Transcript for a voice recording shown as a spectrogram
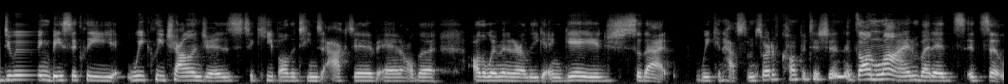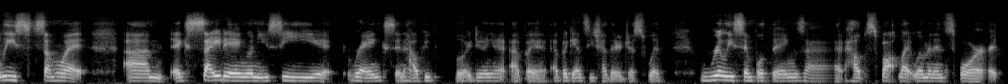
doing basically weekly challenges to keep all the teams active and all the all the women in our league engaged, so that we can have some sort of competition. It's online, but it's it's at least somewhat um, exciting when you see ranks and how people are doing it up, up against each other, just with really simple things that help spotlight women in sport.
